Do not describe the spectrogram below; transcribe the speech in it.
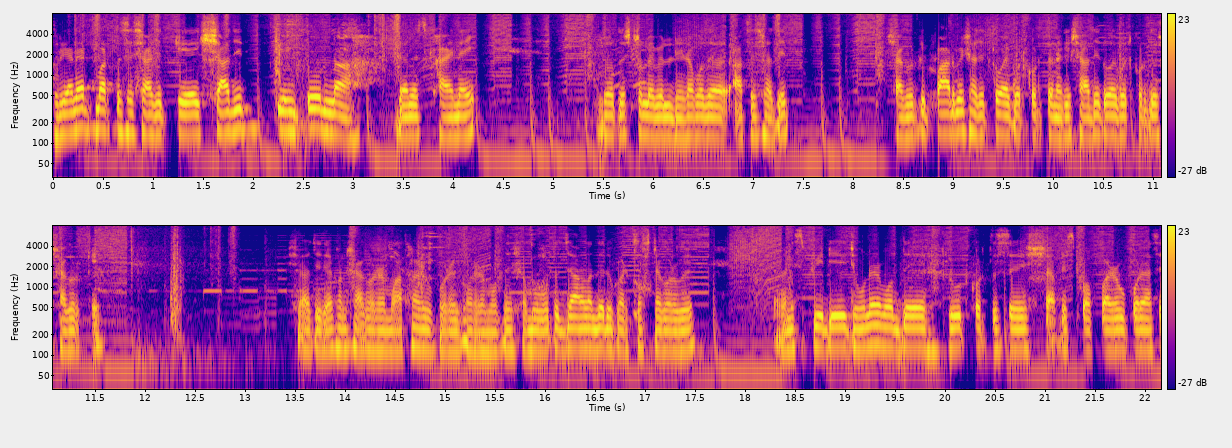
গ্রেনেড মারতেছে সাজিদকে। সাজিদ কিন্তু না ড্যামেজ খায় নাই। যথেষ্ট লেভেল নিরাপদে আছে সাজিদ। সাগর কি পারবে সাজিদকে ওয়াইপ আউট করতে নাকি সাজিদ ওয়াইপ আউট করবে সাগরকে? সাজিদ এখন সাগরের মাথার উপরে, ঘরের মধ্যে সম্ভবত জানলা দিয়ে ঢোকার চেষ্টা করবে। এখানে স্পিডি জোনের মধ্যে লুট করতেছে সাপিস পপার উপরে আছে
